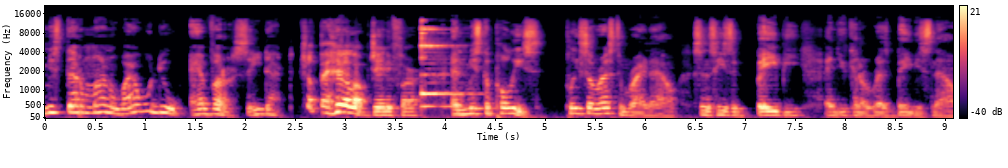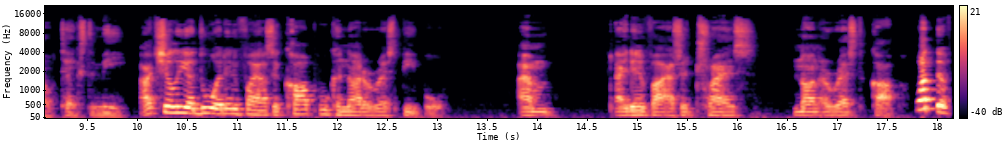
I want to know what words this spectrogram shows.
Mr. Man, why would you ever say that? Shut the hell up, Jennifer. And Mr. Police, please arrest him right now since he's a baby and you can arrest babies now thanks to me. Actually, I do identify as a cop who cannot arrest people. I'm identify as a trans non-arrest cop. What the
